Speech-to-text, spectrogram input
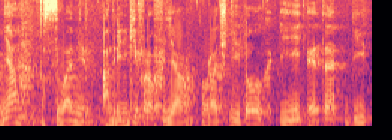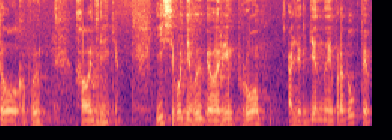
дня, с вами Андрей Никифоров, я врач-диетолог и это диетолог в холодильнике. И сегодня мы говорим про аллергенные продукты.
